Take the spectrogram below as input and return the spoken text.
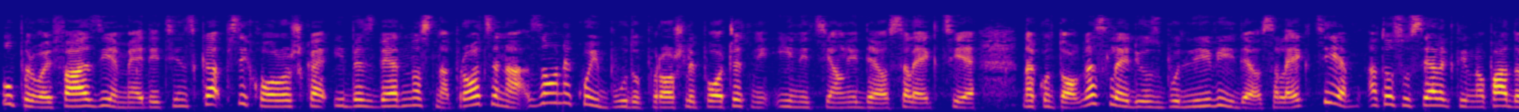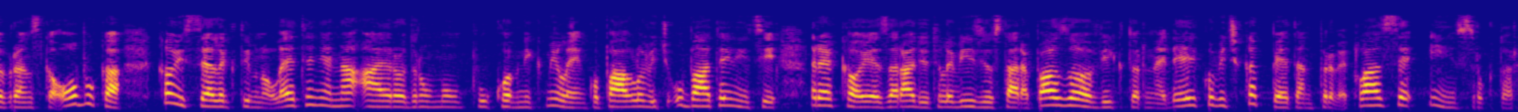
U prvoj fazi je medicinska, psihološka i bezbednostna procena za one koji budu prošli početni inicijalni deo selekcije. Nakon toga sledi uzbudljiviji deo selekcije, a to su selektivno padobranska obuka kao i selektivno letenje na aerodromu Pukovnik Milenko Pavlović u Batajnici, rekao je za radio televiziju Stara Pazova Viktor Nedeljković, kapetan prve klase i instruktor.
